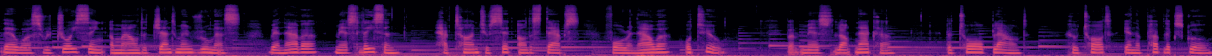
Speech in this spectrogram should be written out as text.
There was rejoicing among the gentlemen roomers whenever Miss Leeson had time to sit on the steps for an hour or two. But Miss Longnecker, the tall blonde who taught in a public school,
